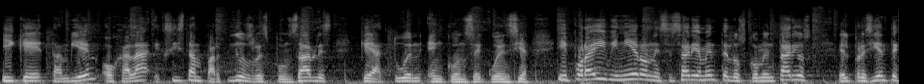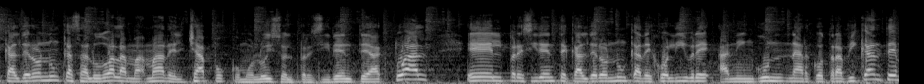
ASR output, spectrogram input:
y que también ojalá existan partidos responsables que actúen en consecuencia. Y por ahí vinieron necesariamente los comentarios. El presidente Calderón nunca saludó a la mamá del Chapo como lo hizo el presidente actual. El presidente Calderón nunca dejó libre a ningún narcotraficante.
